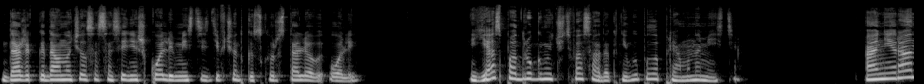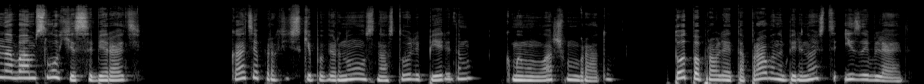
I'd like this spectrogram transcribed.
Даже когда он учился в соседней школе вместе с девчонкой с Хрусталевой Олей. Я с подругами чуть в осадок не выпала прямо на месте. «А не рано вам слухи собирать?» Катя практически повернулась на стуле передом к моему младшему брату, тот поправляет оправу на переносице и заявляет.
